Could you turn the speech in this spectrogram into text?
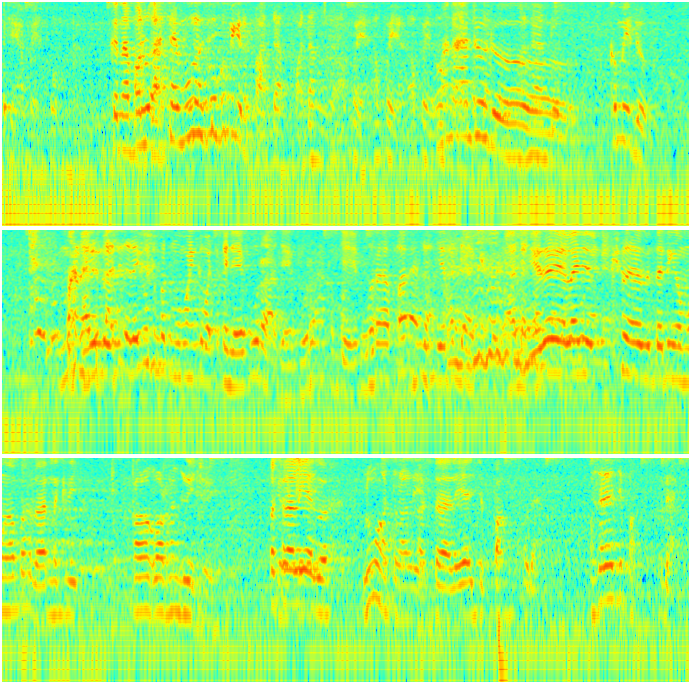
Aceh apa ya? Oh, kenapa lu Aceh mulu sih? gue mikir Padang Padang apa ya? Apa ya? Apa ya? Oh, Manado dong. Manado. Komedo Manado. Tadi tadi gue sempat mau main ke, ke Jayapura. Jayapura apa? Jayapura apa? Enggak, anjir? ada gitu ada ya Ada, lanjut. ada. karena lu tadi ngomong apa? Luar negeri. Kalau keluar negeri cuy. Australia gua. Lu mau Australia? Australia Jepang udah. Australia Jepang? Udah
